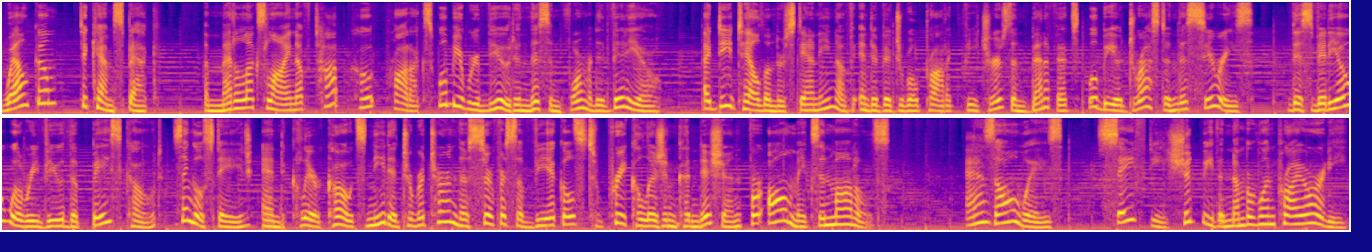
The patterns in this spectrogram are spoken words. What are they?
Welcome to ChemSpec. The Metalux line of top coat products will be reviewed in this informative video. A detailed understanding of individual product features and benefits will be addressed in this series. This video will review the base coat, single stage, and clear coats needed to return the surface of vehicles to pre-collision condition for all makes and models. As always, safety should be the number one priority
